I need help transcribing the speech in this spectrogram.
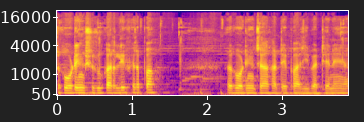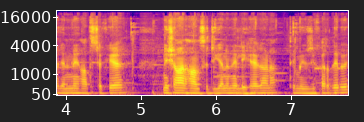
ਰਿਕਾਰਡਿੰਗ ਸ਼ੁਰੂ ਕਰ ਲਈ ਫਿਰ ਆਪਾਂ। ਰਿਕਾਰਡਿੰਗ 'ਚ ਸਾਡੇ ਭਾਜੀ ਬੈਠੇ ਨੇ ਜਿਹਨਾਂ ਨੇ ਹੱਥ ਚੱਕਿਆ। ਨਿਸ਼ਾਨ ਹੰਸ ਜੀ ਇਹਨਾਂ ਨੇ ਲਿਖਿਆ ਗਾਣਾ ਤੇ 뮤직 ਕਰਦੇ ਪਏ।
